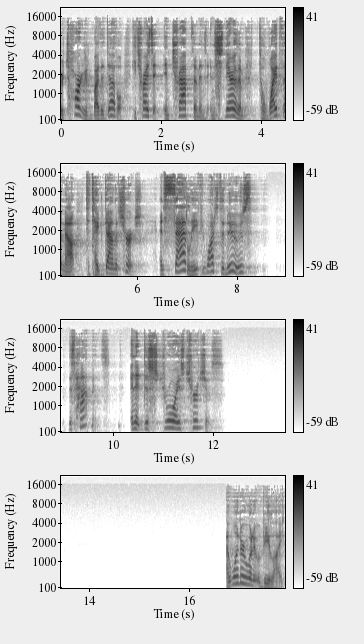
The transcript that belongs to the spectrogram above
They're targeted by the devil. He tries to entrap them and ensnare them to wipe them out, to take down the church. And sadly, if you watch the news, this happens. And it destroys churches. I wonder what it would be like.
